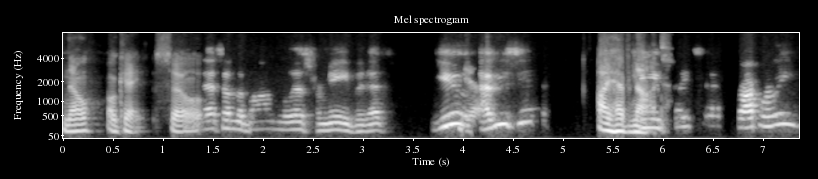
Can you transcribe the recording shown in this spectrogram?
No? Okay. So that's on the bottom of the list for me. But that's you. Yeah. Have you seen it? I have Can not you place that properly?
